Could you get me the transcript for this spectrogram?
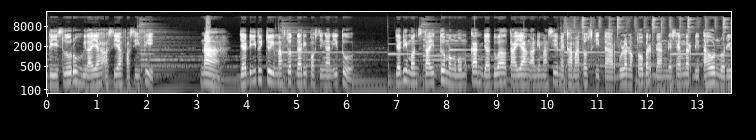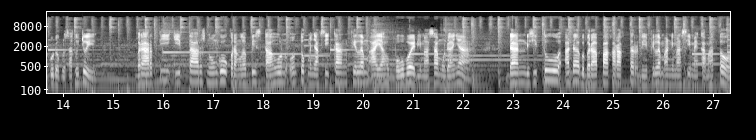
di seluruh wilayah Asia Pasifik. Nah, jadi itu cuy maksud dari postingan itu. Jadi Monsta itu mengumumkan jadwal tayang animasi Mekamato sekitar bulan Oktober dan Desember di tahun 2021 cuy. Berarti kita harus nunggu kurang lebih setahun untuk menyaksikan film Ayah Boboiboy di masa mudanya. Dan di situ ada beberapa karakter di film animasi Mekamato.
